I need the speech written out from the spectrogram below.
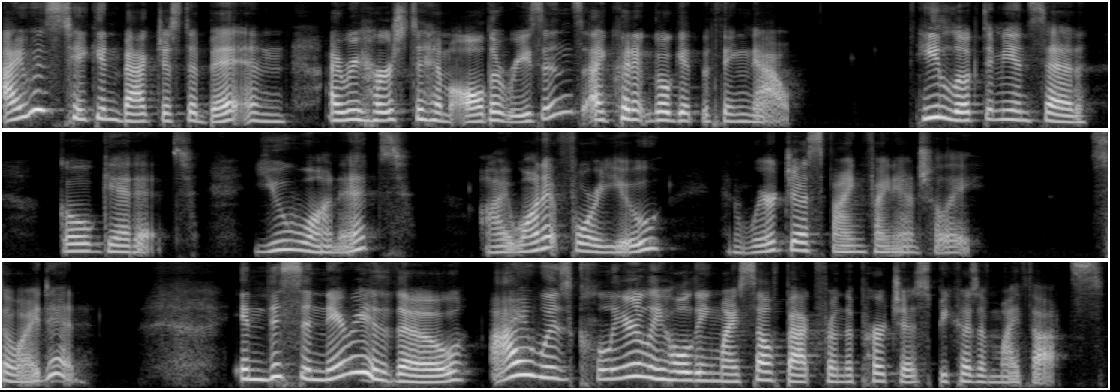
I was taken back just a bit and I rehearsed to him all the reasons I couldn't go get the thing now. He looked at me and said, Go get it. You want it. I want it for you. And we're just fine financially. So I did. In this scenario, though, I was clearly holding myself back from the purchase because of my thoughts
